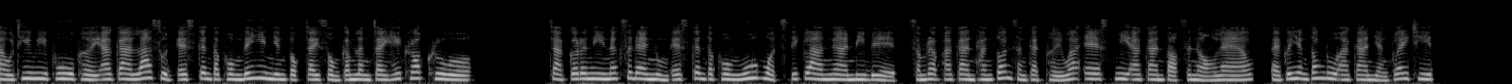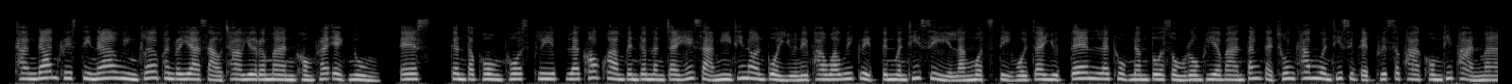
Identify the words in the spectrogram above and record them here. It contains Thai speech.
ตาทีวีภูเผยอาการล่าสุดเอสกันตพงได้ยินยังตกใจส่งกำลังใจให้ครอบครัว จากกรณีนักแสดงหนุ่มเอสกันตพงงูบหมดสติกลางงานดีเบตสำหรับอาการทางต้นสังกัดเผยว่าเอสมีอาการตอบสนองแล้ว แต่ก็ยังต้องดูอาการอย่างใกล้ชิด ทางด้านคริสติน่าวิงเคลอร์ภรรยาสาวชาวเยอรมันของพระเอกหนุ่ม เอสกันตพงโพสต์คลิป และข้อความเป็นกำลังใจให้สามีที่นอนป่วยอยู่ในภาวะวิกฤตเป็นวันที่ 4 หลังหมดสติหัวใจหยุดเต้น และถูกนำตัวส่งโรงพยาบาลตั้งแต่ช่วงค่ำวันที่ 11 พฤษภาคมที่ผ่านมา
